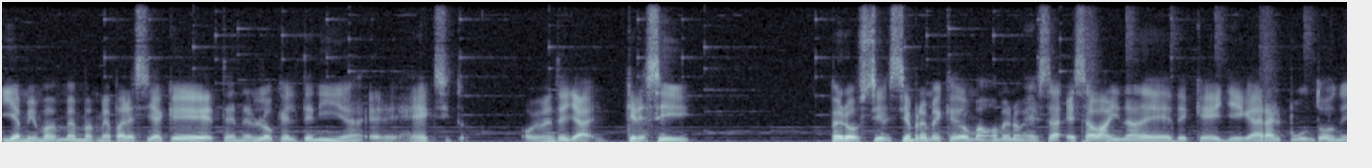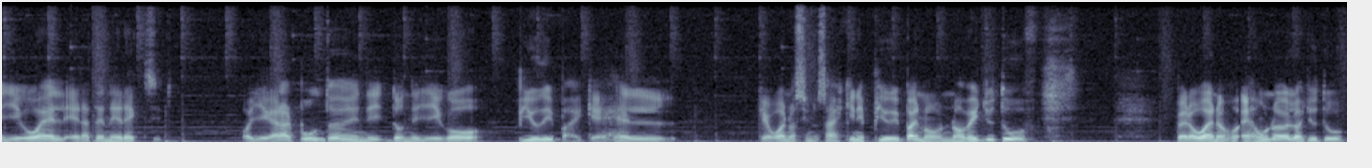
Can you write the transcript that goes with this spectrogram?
Y a mí me, parecía que tener lo que él tenía es éxito. Obviamente ya crecí, pero sie- siempre me quedó más o menos esa, esa vaina de, de que llegar al punto donde llegó él era tener éxito. O llegar al punto donde, donde llegó PewDiePie, que es el... Que bueno, si no sabes quién es PewDiePie, no, no ves YouTube. Pero bueno, es uno de los YouTube,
